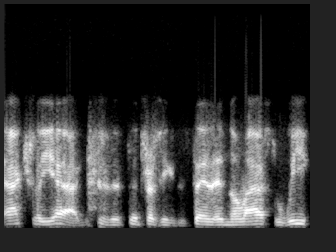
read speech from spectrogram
Actually, yeah. It's interesting to say that in the last week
